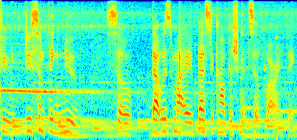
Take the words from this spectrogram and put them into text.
to do something new. So that was my best accomplishment so far, I think.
